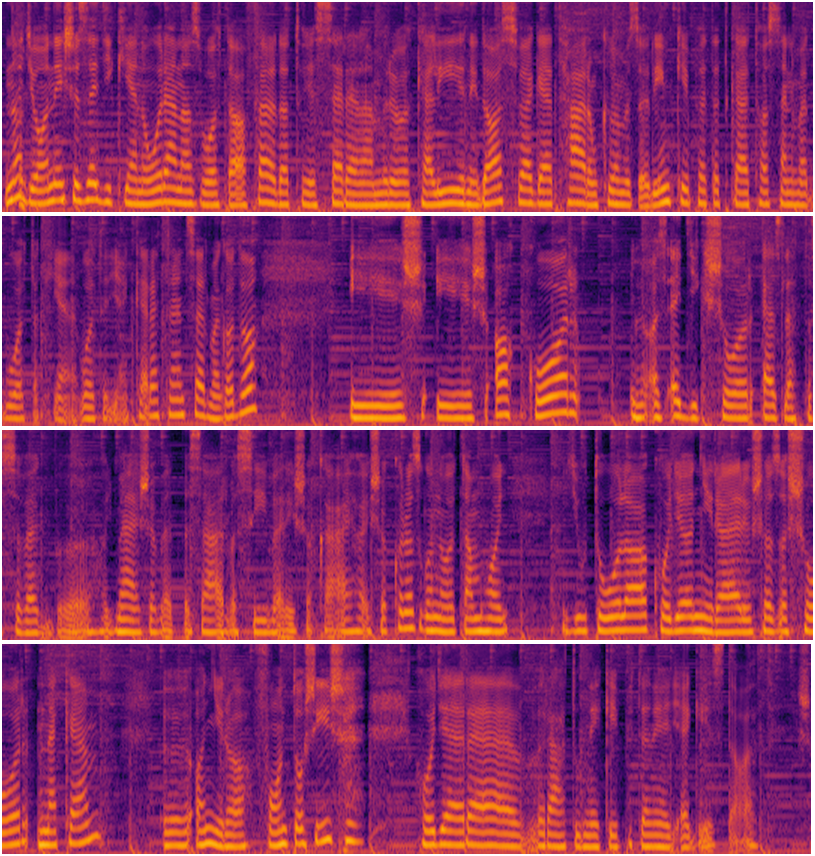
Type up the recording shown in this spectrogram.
nagyon, és az egyik ilyen órán az volt a feladat, hogy a szerelemről kell írni dalszöveget, három különböző rímképletet kellett használni, meg voltak ilyen, volt egy ilyen keretrendszer megadva, és, és akkor az egyik sor ez lett a szövegből, hogy melzsebetbe zárva szíver és a kájha, és akkor azt gondoltam, hogy így utólag, hogy annyira erős az a sor nekem, ö, annyira fontos is, hogy erre rá tudnék építeni egy egész dalt. És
